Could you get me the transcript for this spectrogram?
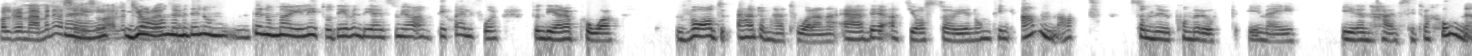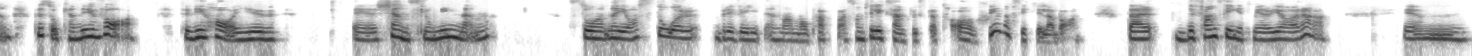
Håller du med mig när jag nej. säger så? Eller ja, nej, det... men det är, nog, det är nog möjligt och det är väl det som jag alltid själv får fundera på. Vad är de här tårarna? Är det att jag sörjer någonting annat som nu kommer upp i mig i den här situationen? För så kan det ju vara. För vi har ju eh, känslominnen så när jag står bredvid en mamma och pappa som till exempel ska ta avsked av sitt lilla barn, där det fanns inget mer att göra, ehm,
